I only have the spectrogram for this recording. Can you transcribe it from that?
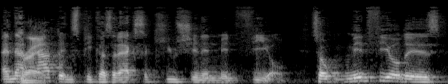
and that right. happens because of execution in midfield. So midfield is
